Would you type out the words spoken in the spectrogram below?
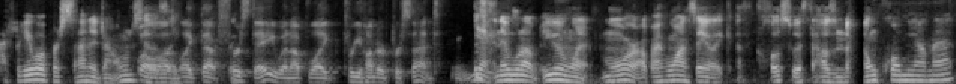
I forget what percentage. I want to well, say like, like, that first day went up like three hundred percent. Yeah, and it went up even went more up. I want to say like close to a thousand. Don't quote me on that.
